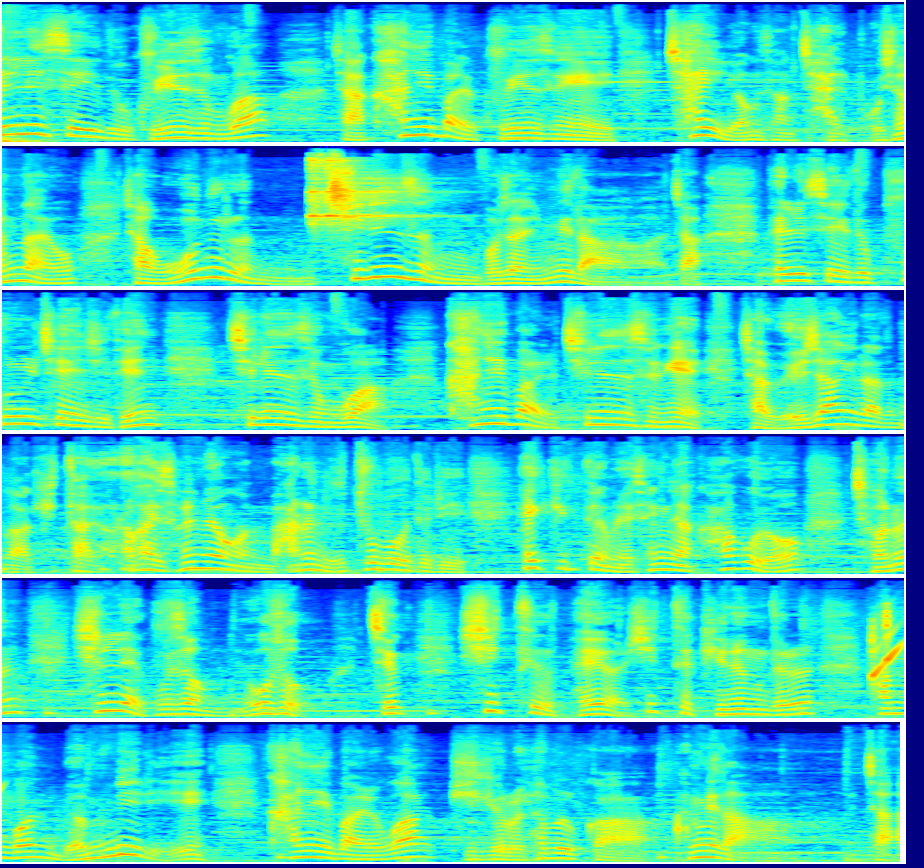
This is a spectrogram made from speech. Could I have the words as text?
펠리세이드 9인승과 자 카니발 9인승의 차이 영상 잘 보셨나요? 자 오늘은 7인승 버전입니다. 자 펠리세이드 풀 체인지 된 7인승과 카니발 7인승의 자 외장이라든가 기타 여러 가지 설명은 많은 유튜버들이 했기 때문에 생략하고요. 저는 실내 구성 요소 즉 시트 배열, 시트 기능들을 한번 면밀히 카니발과 비교를 해볼까 합니다. 자,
